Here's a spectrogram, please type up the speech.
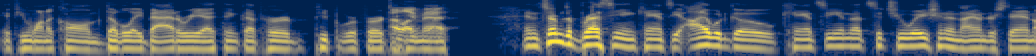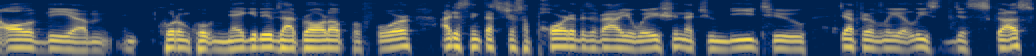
if you want to call him double A battery. I think I've heard people refer to like him that. as. And in terms of Bresee and Kancey, I would go Kancey in that situation. And I understand all of the um, quote unquote negatives I brought up before. I just think that's just a part of his evaluation that you need to definitely at least discuss.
